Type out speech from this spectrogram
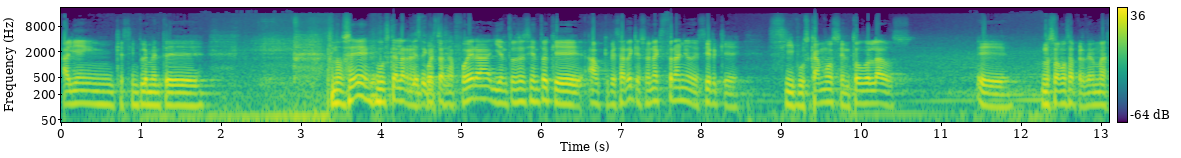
alguien que simplemente no sé, busca las respuestas afuera y entonces siento que, aunque a pesar de que suena extraño decir que si buscamos en todos lados, eh, nos vamos a perder más.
